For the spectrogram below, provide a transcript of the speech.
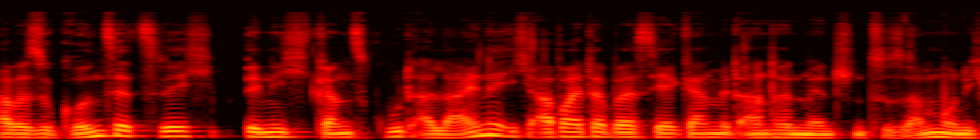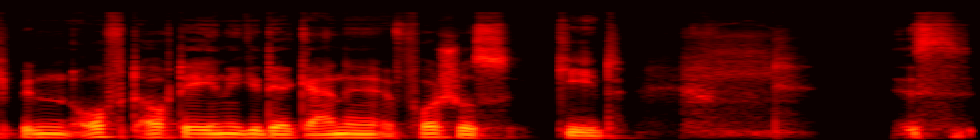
Aber so grundsätzlich bin ich ganz gut alleine. Ich arbeite aber sehr gern mit anderen Menschen zusammen und ich bin oft auch derjenige, der gerne Vorschuss geht. Es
